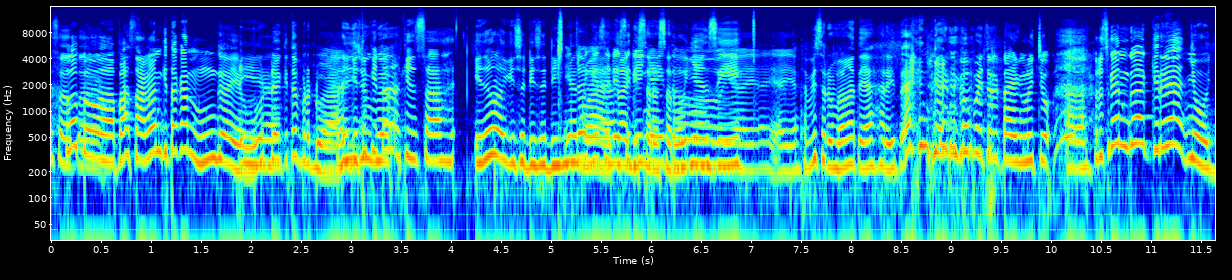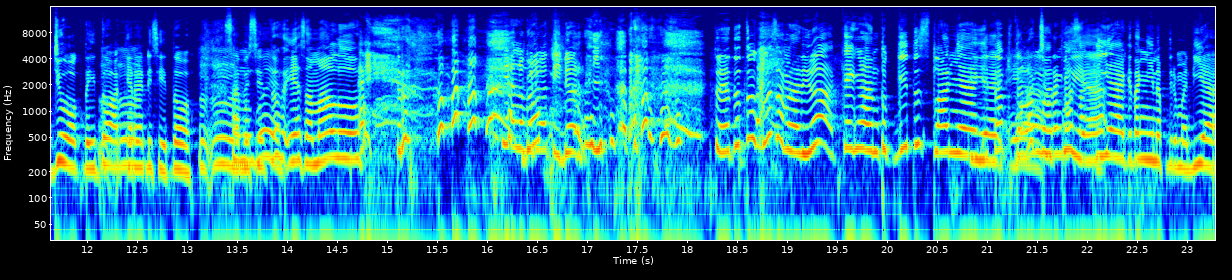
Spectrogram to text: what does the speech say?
sotoy, Lo bawa pasangan kita kan enggak ya. Iya. Udah kita berdua aja gitu kita kisah itu lagi sedih-sedihnya Itu lagi itu lagi seru-serunya itu. sih. Iya, iya, iya, iya. Tapi seru banget ya hari itu. Eh, enggak, gue punya cerita yang lucu. Terus kan gue akhirnya nyoju waktu itu akhirnya di situ. Habis itu ya? iya sama lu. Terus Ya lu berdua tidur ternyata tuh gue sama Nadila kayak ngantuk gitu setelahnya. Iya, kita iya. bareng Cupu ke ya. Iya, kita nginep di rumah dia.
